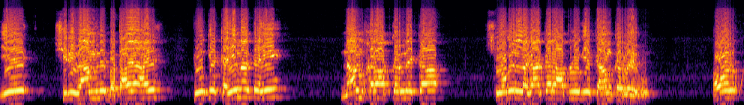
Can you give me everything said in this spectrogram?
ये श्री राम ने बताया है? क्योंकि कहीं ना कहीं नाम खराब करने का स्लोगन लगाकर आप लोग ये काम कर रहे हो। और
